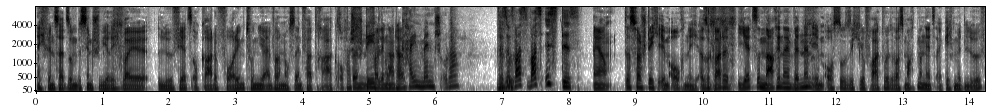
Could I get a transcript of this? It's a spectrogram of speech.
Ich finde es halt so ein bisschen schwierig, weil Löw jetzt auch gerade vor dem Turnier einfach noch seinen Vertrag auch dann Versteht verlängert auch hat. kein Mensch, oder? Das Also ist- was, was ist das? Ja, das verstehe ich eben auch nicht. Also gerade jetzt im Nachhinein, wenn dann eben auch so sich gefragt wurde, was macht man jetzt eigentlich mit Löw?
